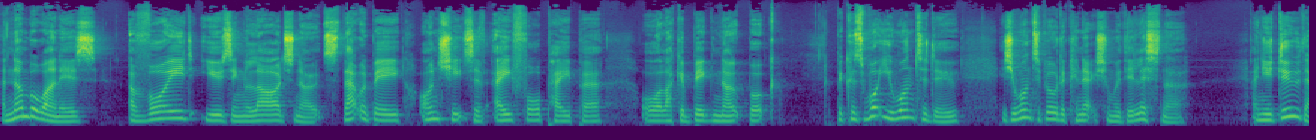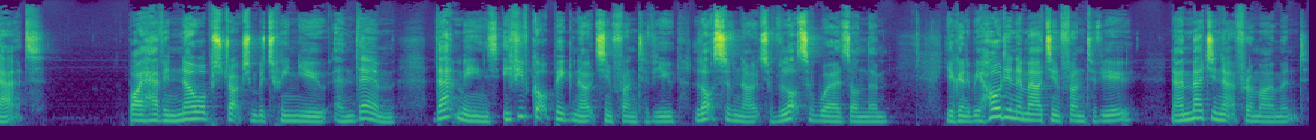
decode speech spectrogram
And number one is avoid using large notes. That would be on sheets of A4 paper or like a big notebook. Because what you want to do is you want to build a connection with your listener. And you do that by having no obstruction between you and them. That means if you've got big notes in front of you, lots of notes with lots of words on them, you're going to be holding them out in front of you now imagine that for a moment.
